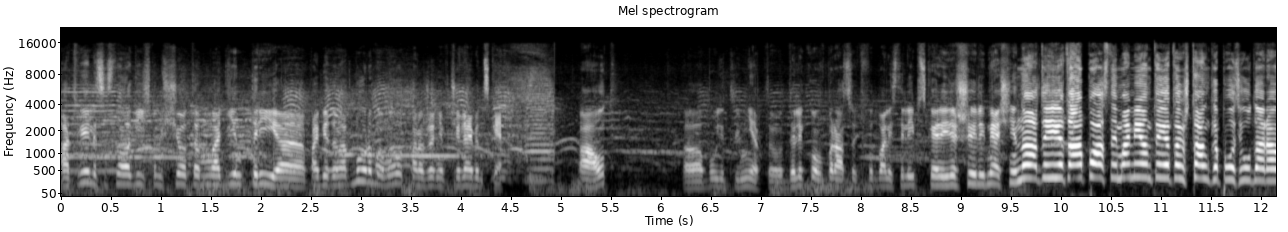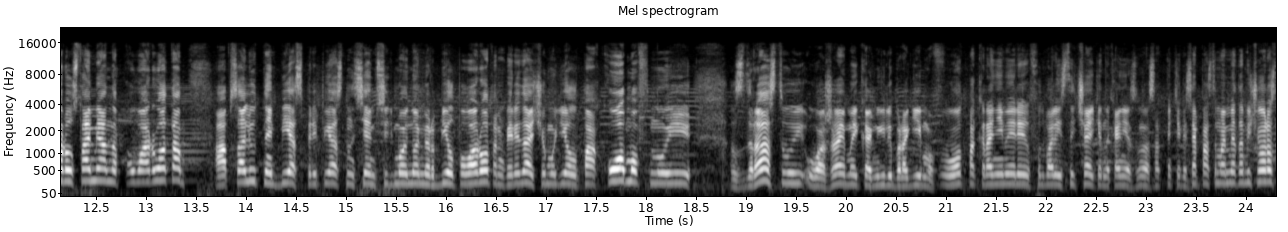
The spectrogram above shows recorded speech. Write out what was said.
от Велеса с аналогичным счетом 1-3. А победа над Муромом и вот поражение в Челябинске. Аут. Будет ли нет. Далеко вбрасывать футболисты Липска решили. Мяч не надо. И это опасный момент. И это штанга после удара Рустамяна по воротам. Абсолютно беспрепятственно. 77 номер бил по воротам. Передачу ему делал Пахомов. Ну и здравствуй, уважаемый Камиль Ибрагимов. Вот, по крайней мере, футболисты Чайки наконец у нас отметились опасным моментом. Еще раз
